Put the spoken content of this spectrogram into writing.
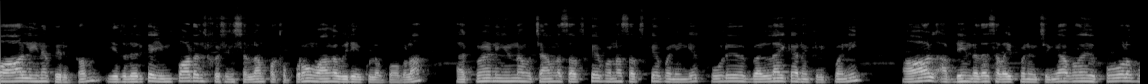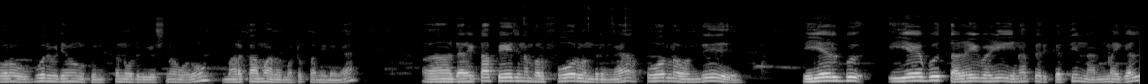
பால் இனப்பெருக்கம். இதில் இருக்க இம்பார்ட்டன்ஸ் கொஸ்டின்ஸ் எல்லாம் பார்க்க போகிறோம் வாங்க வீடியோக்குள்ளே போகலாம். அதுக்கு முன்னாடி நீங்கள் நம்ம சேனலை சப்ஸ்கிரைப் பண்ணால் சப்ஸ்கிரைப் பண்ணிங்க. கூட பெல் ஐக்கானை கிளிக் பண்ணி ஆல் அப்படின்றத செலக்ட் பண்ணி வச்சுங்க. அப்போ தான் இது போல் போகிற ஒவ்வொரு வீடியோவும் உங்களுக்கு இன்ஸ்டன்ட் நோட்டிஃபிகேஷனாக வரும். மறக்காமல் அதை மட்டும் பண்ணிவிடுங்க டைரெக்டாக பேஜ் நம்பர் ஃபோர் வந்துடுங்க ஃபோரில் வந்து இயல்பு இயல்பு தழைவழி இனப்பெருக்கத்தின் நன்மைகள்.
